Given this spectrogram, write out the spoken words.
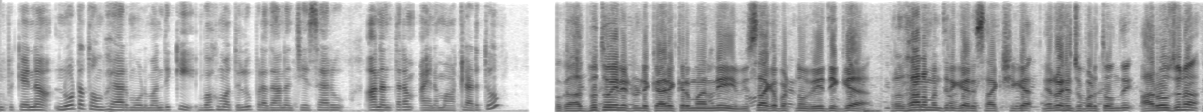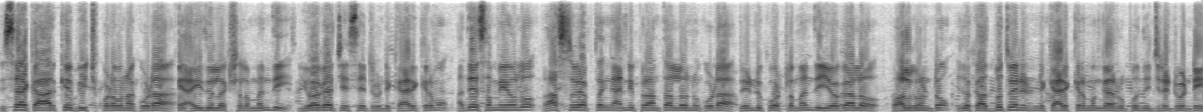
ఎంపికైన నూట తొంభై ఆరు మూడు మందికి బహుమతులు ప్రదానం చేశారు. అనంతరం ఆయన మాట్లాడుతూ ఒక అద్భుతమైనటువంటి కార్యక్రమాన్ని విశాఖపట్నం వేదికగా ప్రధానమంత్రి గారి సాక్షిగా నిర్వహించబడుతోంది. ఆ రోజున విశాఖ ఆర్కే బీచ్ పొడవునా కూడా ఐదు లక్షల మంది యోగా చేసేటువంటి కార్యక్రమం. అదే సమయంలో రాష్ట్ర వ్యాప్తంగా అన్ని ప్రాంతాల్లోనూ కూడా రెండు కోట్ల మంది యోగాలో పాల్గొనటం ఇది ఒక అద్భుతమైనటువంటి కార్యక్రమంగా రూపొందించినటువంటి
